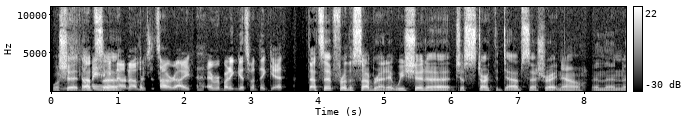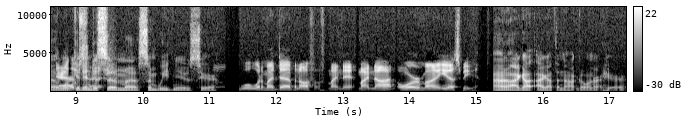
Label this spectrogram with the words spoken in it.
Well, shit. Don't be That's hating uh, on others. It's all right. Everybody gets what they get. That's it for the subreddit. We should uh, just start the dab sesh right now, and then uh, we'll Dab get into some uh, some weed news here. Well, what am I dabbing off of? My na- my knot or my ESB? I don't know. I got I got the knot going right here.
